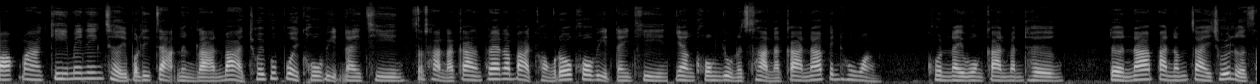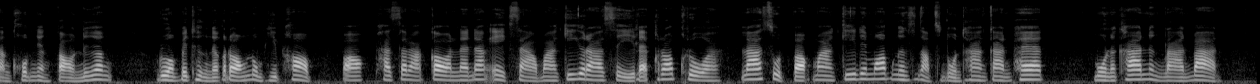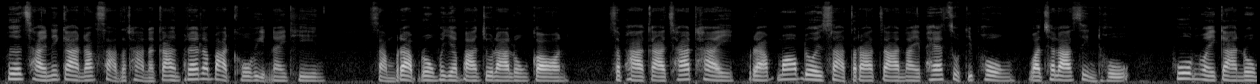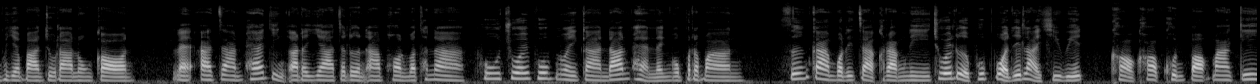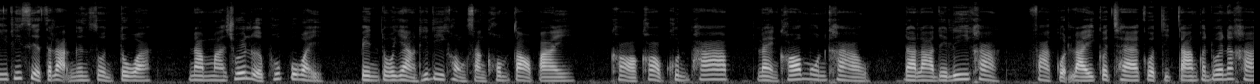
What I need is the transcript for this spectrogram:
ป๊อกมากี้ไม่นิ่งเฉยบริจาค 1 ล้านบาท ช่วยผู้ป่วยโควิด -19 สถานการณ์แพร่ระบาดของโรคโควิด -19 ยังคงอยู่ในสถานการณ์น่าเป็นห่วง คนในวงการบันเทิง เดินหน้าปันน้ำใจช่วยเหลือสังคมอย่างต่อเนื่อง รวมไปถึงนักร้องหนุ่มฮิปฮอปป๊อกพัสรกรและนางเอกสาวมากี้ราศีและครอบครัว ล่าสุดป๊อกมากี้ได้มอบเงินสนับสนุนทางการแพทย์ มูลค่า 1 ล้านบาท เพื่อใช้ในการรักษาสถานการณ์แพร่ระบาดโควิด -19 สำหรับโรงพยาบาลจุฬาลงกรณ์ สภากาชาติไทย รับมอบโดยศาสตราจารย์นายแพทย์สุทธิพงศ์วัชรสินทุ ผู้อำนวยการโรงพยาบาลจุฬาลงกรณ์ และอาจารย์แพทย์หญิงอารยาเจริญอาพรวัฒนา ผู้ช่วยผู้อำนวยการด้านแผนและงบประมาณ ซึ่งการบริจาคครั้งนี้ช่วยเหลือผู้ป่วยได้หลายชีวิต ขอขอบคุณปอกมากี้ที่เสียสละเงินส่วนตัวนำมาช่วยเหลือผู้ป่วย เป็นตัวอย่างที่ดีของสังคมต่อไป ขอขอบคุณภาพ แหล่งข้อมูลข่าว ดาราเดลี่ค่ะ ฝากกดไลค์ กดแชร์ กดติดตามกันด้วยนะคะ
